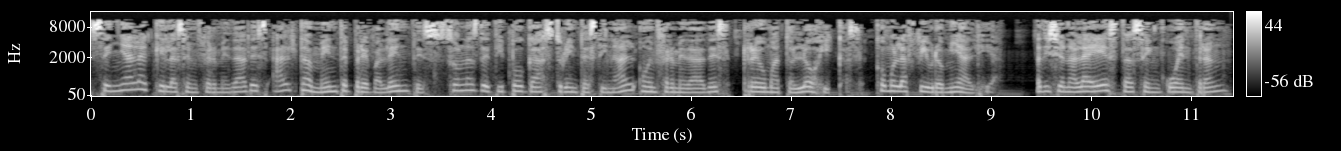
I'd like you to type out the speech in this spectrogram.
señala que las enfermedades altamente prevalentes son las de tipo gastrointestinal o enfermedades reumatológicas, como la fibromialgia, Adicional a estas se encuentran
